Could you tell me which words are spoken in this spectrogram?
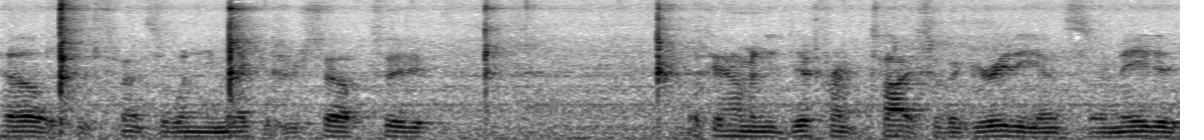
Hell, it's expensive when you make it yourself too. Look at how many different types of ingredients are needed.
